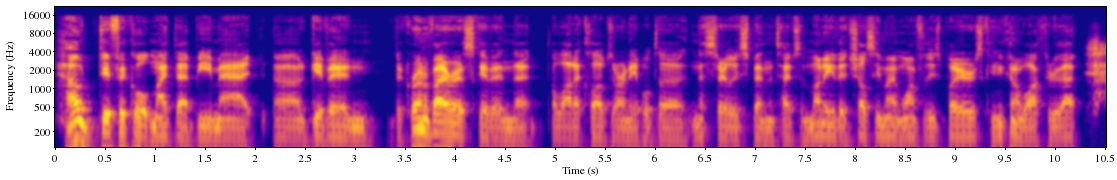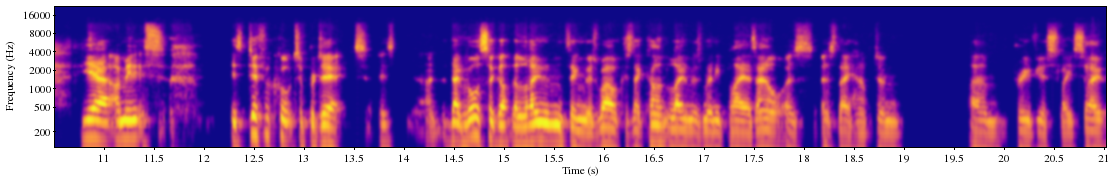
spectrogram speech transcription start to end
How difficult might that be, Matt, uh, given the coronavirus, given that a lot of clubs aren't able to necessarily spend the types of money that Chelsea might want for these players? Can you kind of walk through that? Yeah, I mean, it's it's difficult to predict. It's, uh, they've also got the loan thing as well because they can't loan as many players out as as they have done um, previously. So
